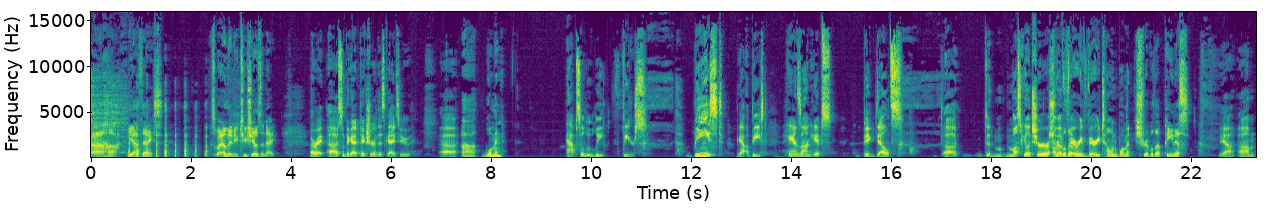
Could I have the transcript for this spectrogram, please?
Uh huh. Yeah, thanks. That's why I only do two shows a night. All right. Uh, so they got a picture of this guy too. Uh, uh woman, Absolutely fierce. beast. Yeah, a beast. Hands on hips, big delts, uh, the, the musculature of a Shriveled up. very, very toned woman. shriveled up penis. Yeah. Um,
